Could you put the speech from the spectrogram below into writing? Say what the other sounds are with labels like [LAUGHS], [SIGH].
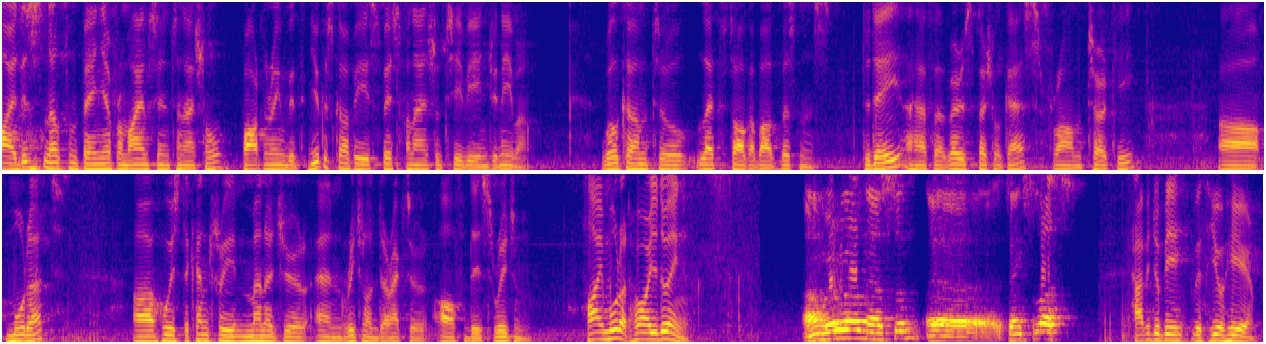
Hi, this is Nelson Peña from IMC International, partnering with Dukascopy Swiss Financial TV in Geneva. Welcome to Let's Talk About Business. Today I have a very special guest from Turkey, uh, Murat, uh, who is the country manager and regional director of this region. Hi Murat, how are you doing? I'm very well, Nelson. Uh, thanks a lot. Happy to be with you here.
